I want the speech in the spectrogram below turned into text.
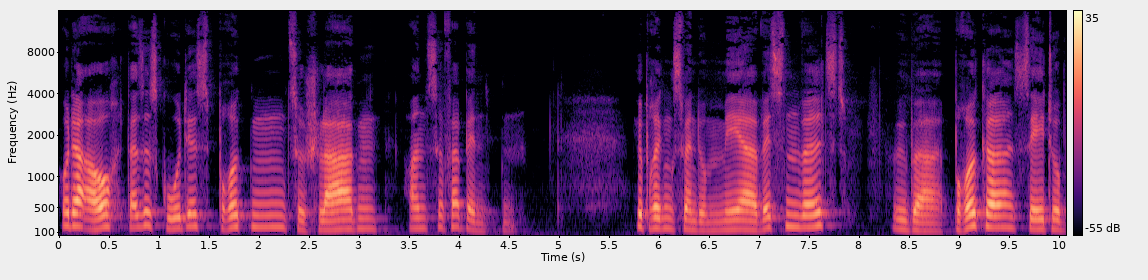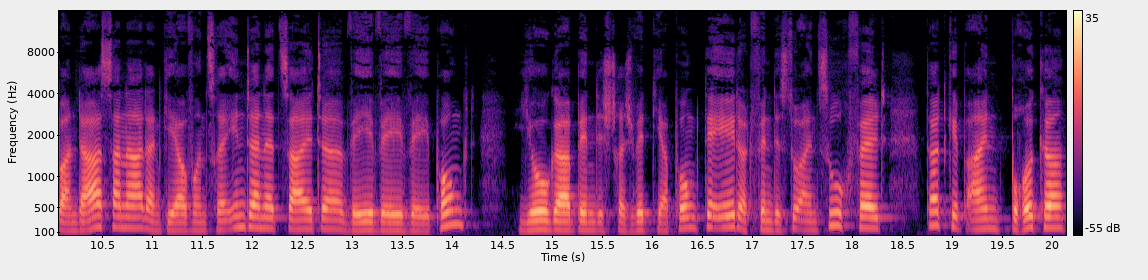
oder auch, dass es gut ist, Brücken zu schlagen und zu verbinden. Übrigens, wenn du mehr wissen willst über Brücke, Setu Bandhasana, dann geh auf unsere Internetseite www.yoga-vidya.de. Dort findest du ein Suchfeld. Dort gib ein Brücke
